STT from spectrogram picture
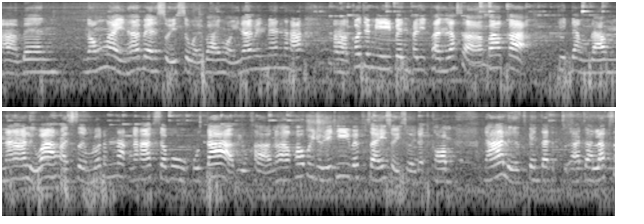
อ่าแบรนด์น้องใหม่นะคะแบรนด์สวยๆบายหมอยหน้าแม่นๆนะคะอ่าก็จะมีเป็นผลิตภัณฑ์รักษาฝ้ากระ จุดด่างดำนะคะหรือว่าอาหารเสริมลดน้ำหนักนะคะสบู่กูต้าผิวขาวนะคะ เข้าไปดูได้ที่เว็บไซต์สวยๆ .com นะหรือเป็นอาจารย์รับส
